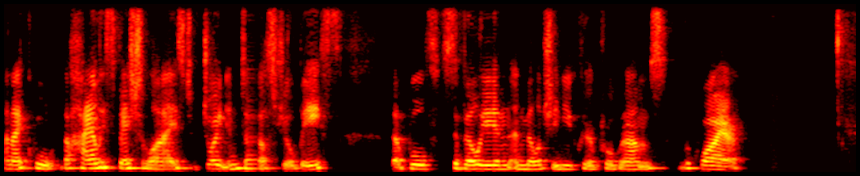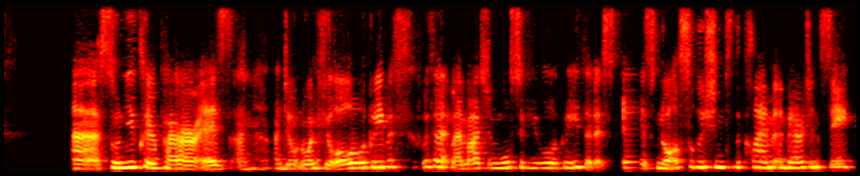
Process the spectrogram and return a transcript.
and I quote, the highly specialised joint industrial base that both civilian and military nuclear programs require. Uh, so nuclear power is, and I don't know if you'll all agree with, with it, but I imagine most of you will agree that it's, it's not a solution to the climate emergency.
